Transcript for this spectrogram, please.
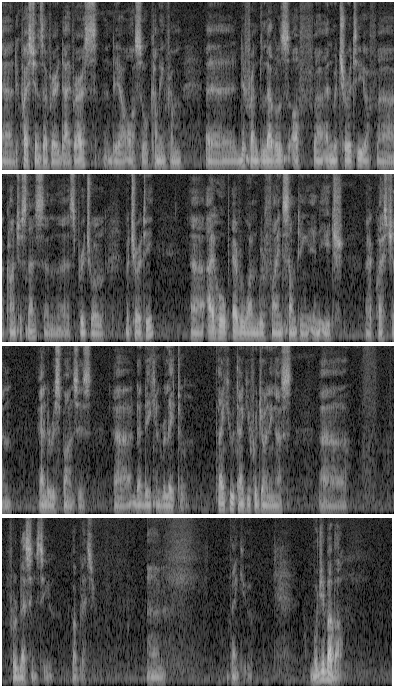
Uh, the questions are very diverse, and they are also coming from uh, different levels of uh, and maturity of consciousness and spiritual maturity. I hope everyone will find something in each uh, question and the responses uh, that they can relate to. Thank you. Thank you for joining us. Uh, full blessings to you. God bless you. Um, thank you. Mujibaba,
